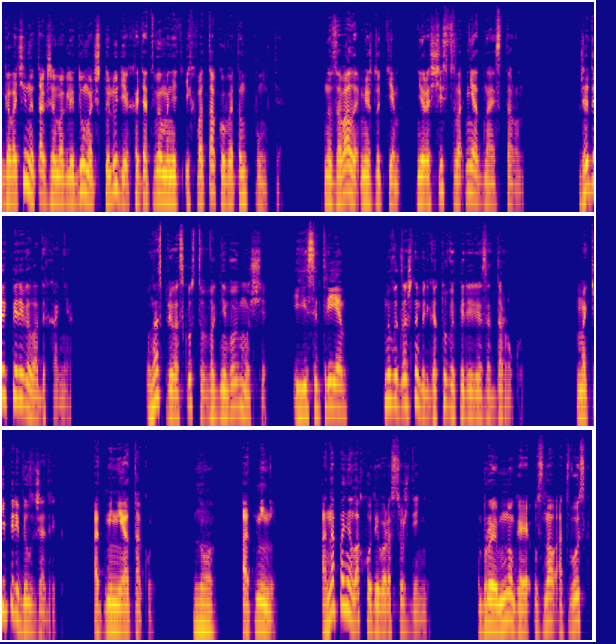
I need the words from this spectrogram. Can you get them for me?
Гавачины также могли думать, что люди хотят выманить их в атаку в этом пункте. Но завалы, между тем, не расчистила ни одна из сторон. Джедрик перевела дыхание. «У нас превосходство в огневой мощи, и если Трия... Ну, вы должны быть готовы перерезать дорогу». Маки перебил Джедрик. «Отмени атаку». «Но...» «Отмени». Она поняла ход его рассуждений. Брой многое узнал от войск,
